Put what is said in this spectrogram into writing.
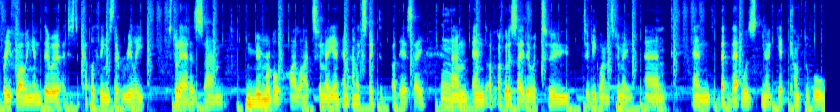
free flowing. And there were just a couple of things that really stood out as um, memorable highlights for me and, and, unexpected, I dare say. Mm. Um, and I've, I've, got to say, there were two two big ones for me. Um, hmm. and that, that was, you know, get comfortable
